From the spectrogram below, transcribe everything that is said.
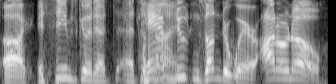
Uh, It seems good at at the Cam time. Newton's underwear. I don't know.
